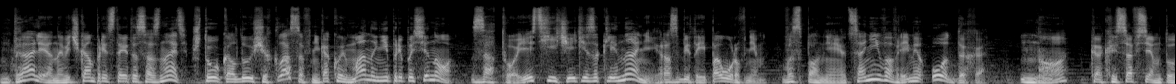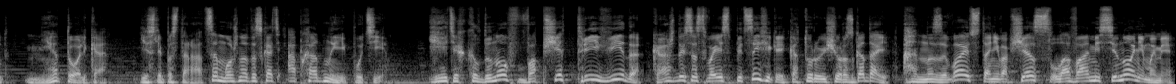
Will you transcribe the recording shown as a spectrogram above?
Далее новичкам предстоит осознать, что у колдующих классов никакой маны не припасено, зато есть ячейки заклинаний, разбитые по уровням. Восполняются они во время отдыха. Но, как и совсем тут, не только. Если постараться, можно отыскать обходные пути. И этих колдунов вообще три вида, каждый со своей спецификой, которую еще разгадай, а называются они вообще словами-синонимами.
